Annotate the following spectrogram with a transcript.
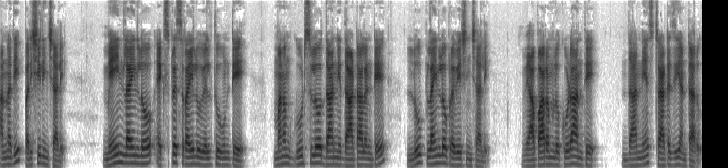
అన్నది పరిశీలించాలి. మెయిన్ లైన్లో ఎక్స్ప్రెస్ రైలు వెళ్తూ ఉంటే మనం గూడ్స్లో దాన్ని దాటాలంటే లూప్ లైన్లో ప్రవేశించాలి. వ్యాపారంలో కూడా అంతే. దాన్నే స్ట్రాటజీ అంటారు.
